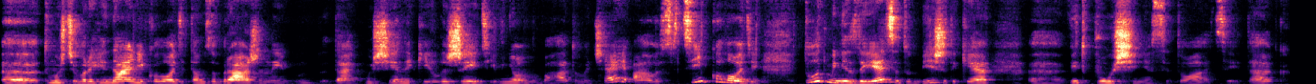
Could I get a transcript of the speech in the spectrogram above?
е, тому що в оригінальній колоді там зображений так, як мужчина, який лежить, і в ньому багато мечей. А ось в цій колоді тут мені здається, тут більше таке е, відпущення ситуації, так?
